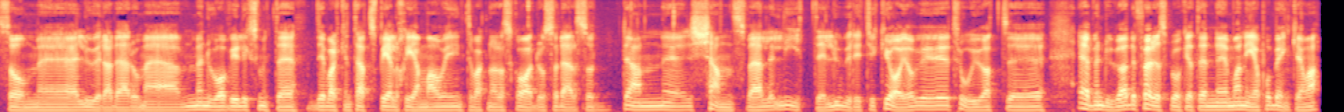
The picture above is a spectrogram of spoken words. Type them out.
som eh, lurar där och med. Men nu har vi liksom inte Det är varken tätt spelschema och inte varit några skador och sådär Så den eh, känns väl lite lurig tycker jag Jag tror ju att eh, Även du hade förespråkat en Mané på bänken va?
